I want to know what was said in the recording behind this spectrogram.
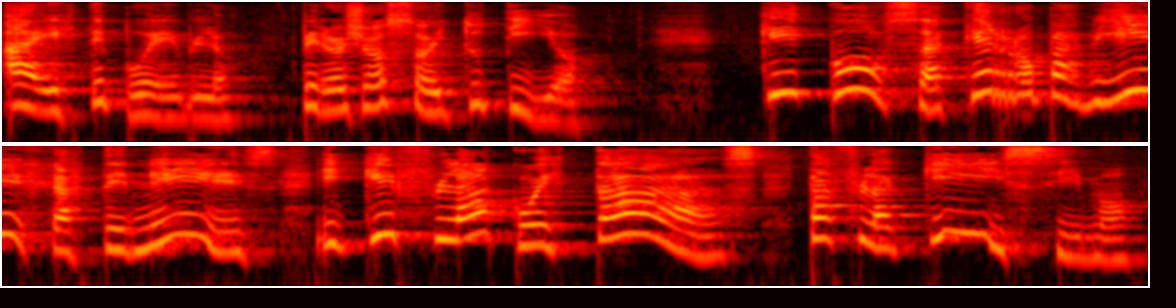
a este pueblo, pero yo soy tu tío. ¿Qué cosa? ¿Qué ropas viejas tenés? ¿Y qué flaco estás? Estás flaquísimo.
